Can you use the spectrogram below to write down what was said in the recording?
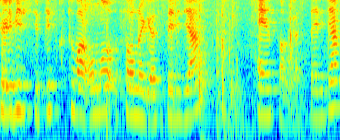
Şöyle bir sürpriz kutu var. Onu sonra göstereceğim. En son göstereceğim.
